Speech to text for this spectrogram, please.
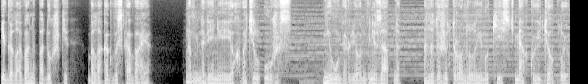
и голова на подушке — была как восковая. На мгновение ее охватил ужас. Не умер ли он внезапно? Она даже тронула его кисть, мягкую и теплую.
